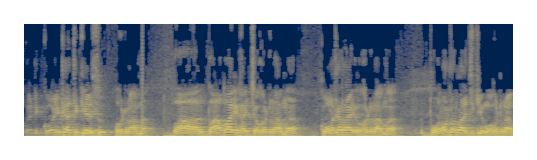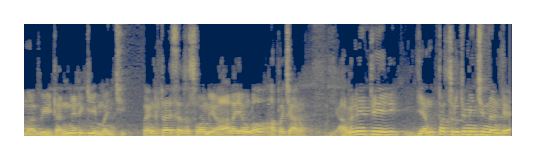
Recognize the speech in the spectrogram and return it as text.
ఒకటి కోడికత్తి కేసు ఒక డ్రామా బా బాబాయి హత్య ఒక డ్రామా కులకరాయి ఒక డ్రామా బురద రాజకీయం ఒక డ్రామా వీటన్నిటికీ మంచి. వెంకటేశ్వర స్వామి ఆలయంలో అపచారం. అవినీతి ఎంత శృతి మించిందంటే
